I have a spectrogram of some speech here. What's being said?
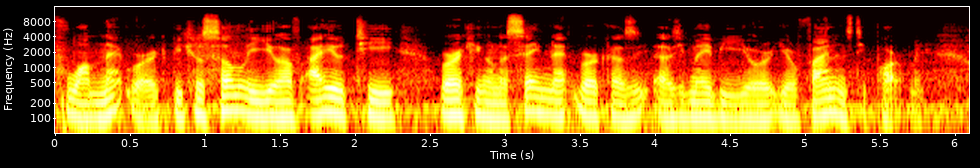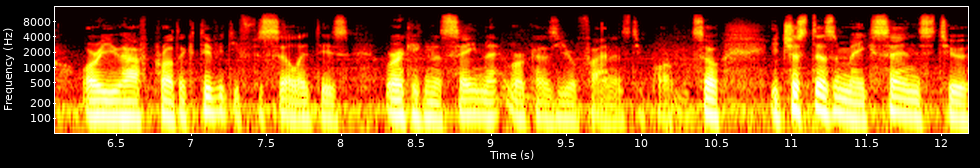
of one network because suddenly you have IoT working on the same network as, as maybe your, your finance department or you have productivity facilities working in the same network as your finance department. So it just doesn't make sense to,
